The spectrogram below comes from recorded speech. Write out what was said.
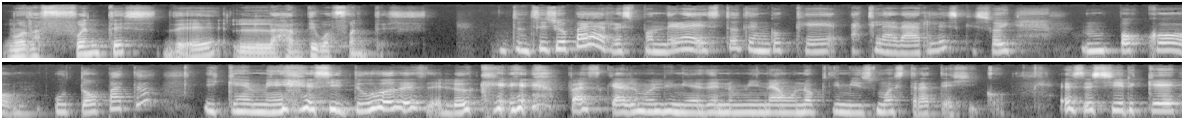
nuevas fuentes de las antiguas fuentes. Entonces yo para responder a esto tengo que aclararles que soy un poco utópata y que me sitúo desde lo que Pascal Molinier denomina un optimismo estratégico. Es decir, que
